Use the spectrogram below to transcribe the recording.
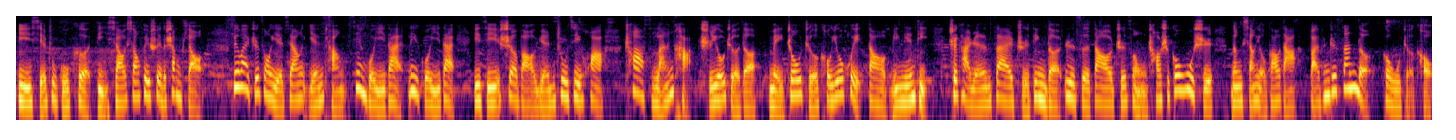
以协助顾客抵消消费税的上调。另外，直总也将延长建国一代、立国一代以及社保援助计划 Trust 蓝卡持有者的每周折扣优惠到明年底。持卡人在指定的日子到直总超市购物时，能享有高达百分之三的购物折扣。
